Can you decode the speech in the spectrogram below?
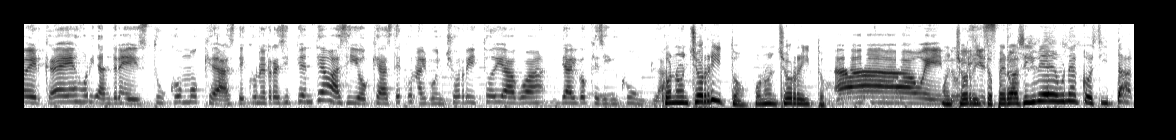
ver, Jorge Andrés, ¿tú cómo quedaste con el recipiente vacío? ¿Quedaste con algún chorrito de agua de algo que se incumpla? Con un chorrito, con un chorrito. Ah, bueno. un chorrito, listo. pero así ve una cosita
